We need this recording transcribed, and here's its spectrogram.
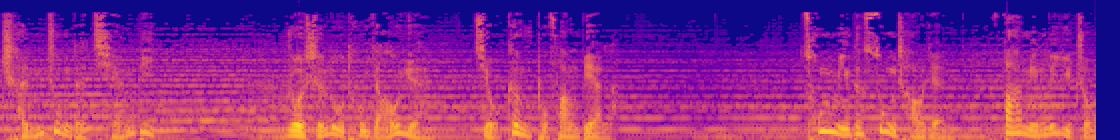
沉重的钱币。若是路途遥远，就更不方便了。聪明的宋朝人发明了一种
